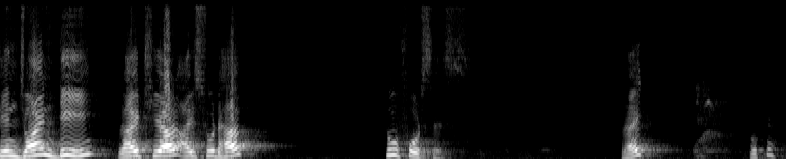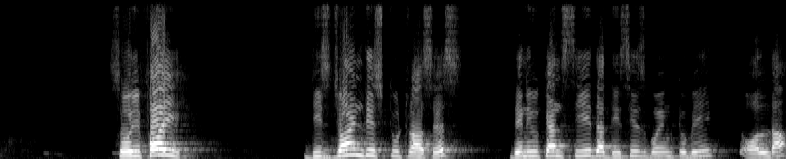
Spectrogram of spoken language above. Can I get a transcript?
In joint D, right here, I should have two forces, right? Okay. So, if I disjoin these two trusses, then you can see that this is going to be all the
